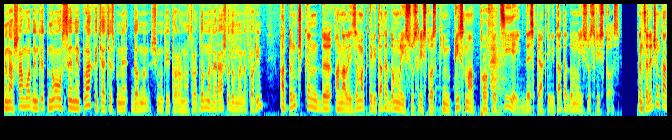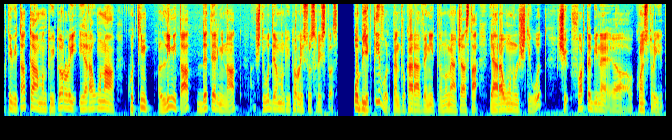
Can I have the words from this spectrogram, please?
în așa mod încât nouă să ne placă ceea ce spune Domnul și Mântuitorul nostru. Domnule Rașcu, domnule Florin? Atunci când analizăm activitatea Domnului Isus Hristos prin prisma profeției despre activitatea Domnului Isus Hristos, înțelegem că activitatea Mântuitorului era una cu timp limitat, determinat, știut de Mântuitorul Isus Hristos. Obiectivul pentru care a venit în lumea aceasta era unul știut și foarte bine uh, construit.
